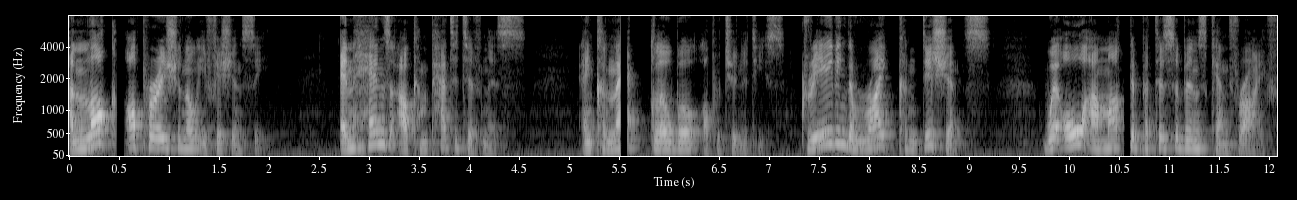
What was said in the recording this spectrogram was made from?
unlock operational efficiency, enhance our competitiveness, and connect global opportunities, creating the right conditions where all our market participants can thrive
